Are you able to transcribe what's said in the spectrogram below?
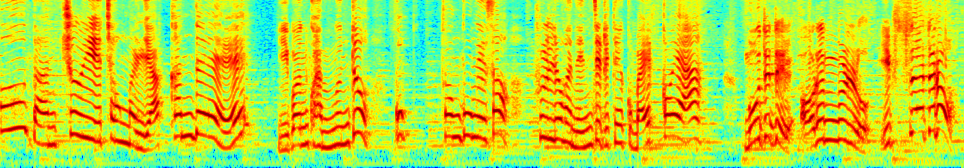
어, 난 추위에 정말 약한데. 이번 관문도 꼭 성공해서 훌륭한 엔젤이 되고 말 거야. 모두들 얼음물로 입수하도록.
